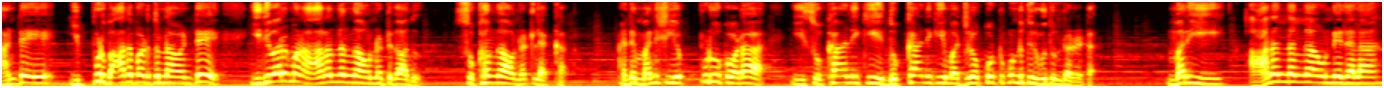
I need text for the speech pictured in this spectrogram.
అంటే ఇప్పుడు బాధపడుతున్నామంటే ఇది వరకు మనం ఆనందంగా ఉన్నట్టు కాదు సుఖంగా ఉన్నట్టు లెక్క. అంటే మనిషి ఎప్పుడూ కూడా ఈ సుఖానికి దుఃఖానికి మధ్యలో కొట్టుకుంటూ తిరుగుతుంటాడట. మరి ఆనందంగా ఉండేదెలా?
